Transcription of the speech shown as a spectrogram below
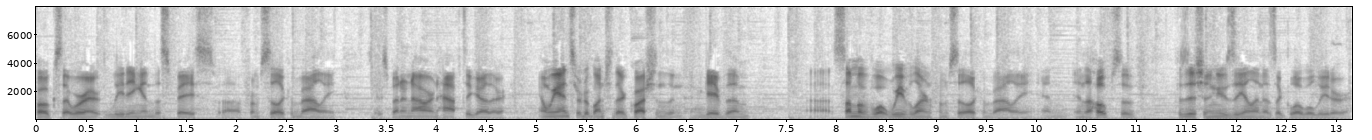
folks that were leading in the space uh, from Silicon Valley. So we spent an hour and a half together and we answered a bunch of their questions and, and gave them uh, some of what we've learned from Silicon Valley and in the hopes of positioning New Zealand as a global leader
